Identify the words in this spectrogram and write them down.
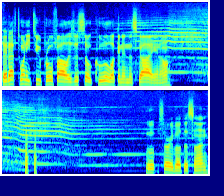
That F-22 profile is just so cool looking in the sky, you know. Oops, sorry about the sun.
